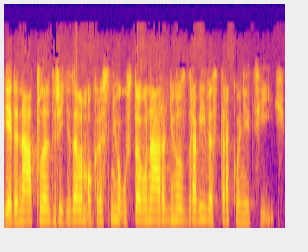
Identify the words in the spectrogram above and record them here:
11 let ředitelem okresního ústavu národního zdraví ve Strakonicích.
